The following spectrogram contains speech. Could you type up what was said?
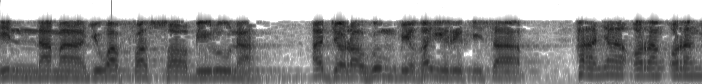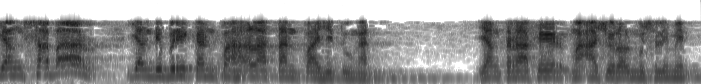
Innama yuwaffas sabiruna. Ajrahum bighairi hisab. Hanya orang-orang yang sabar. Yang diberikan pahala tanpa hitungan. Yang terakhir, ma'asyurul muslimin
